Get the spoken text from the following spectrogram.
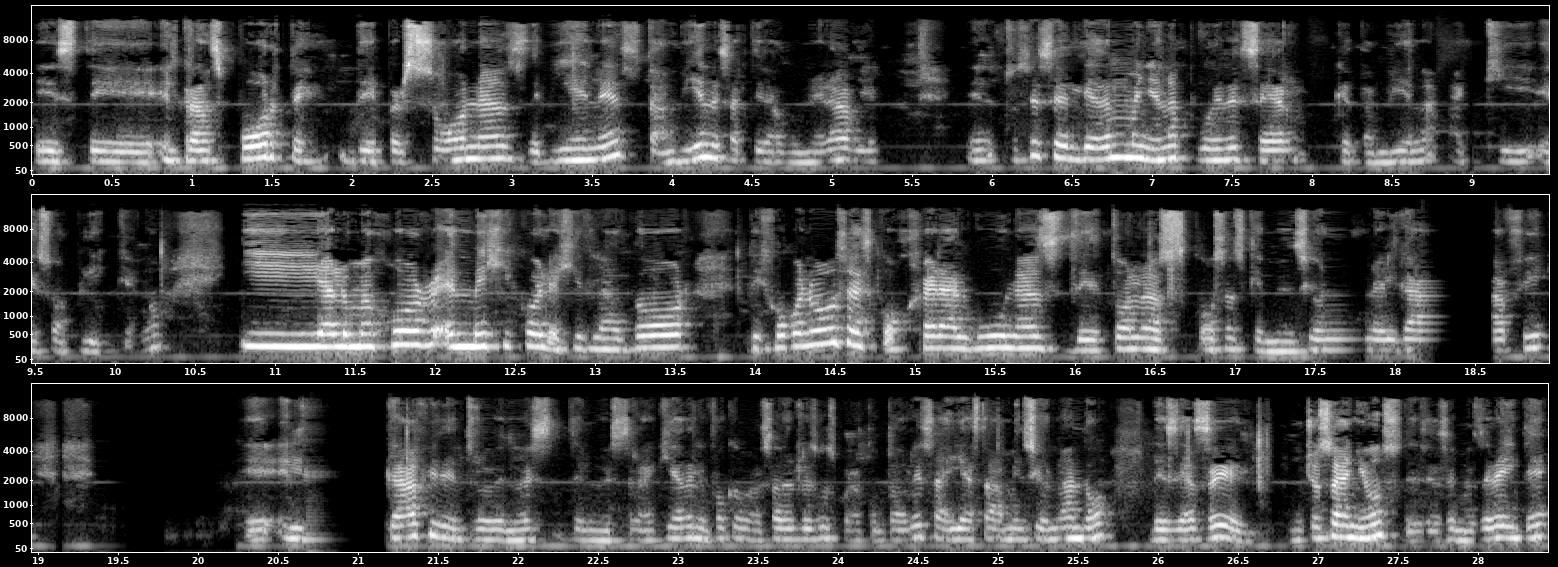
Este, el transporte de personas, de bienes, también es actividad vulnerable. Entonces, el día de mañana puede ser que también aquí eso aplique, ¿no? Y a lo mejor en México el legislador dijo, bueno, vamos a escoger algunas de todas las cosas que menciona el GAFI. Eh, el GAFI dentro de nuestra, guía del enfoque basado en riesgos para contadores, ahí ya estaba mencionando desde hace muchos años, desde hace más de 20,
